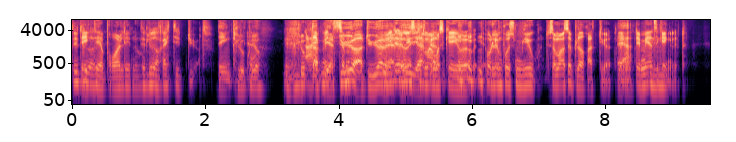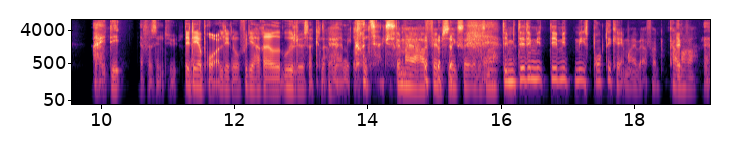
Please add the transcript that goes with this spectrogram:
Det Det er ikke det, jeg bruger lige nu. det lyder rigtig dyrt. Det er en klub, Ja. jo. En klub, Ej, der bliver som- dyrere og dyrere. hver Mit dag, yndlingskamera er måske jo Olympus Mew, som også er blevet ret dyrt. Men Ja. Det er mere Mhm. tilgængeligt. Ej, det er for sindssygt. Det er det, jeg bruger lige nu, fordi jeg har revet udløserknappen Ja. ja. af min Contax. Dem har jeg haft 5-6 af, eller sådan noget. Det, er- det, er det, mit- det er mit mest brugte kamera i hvert fald. Kamera. Ja,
